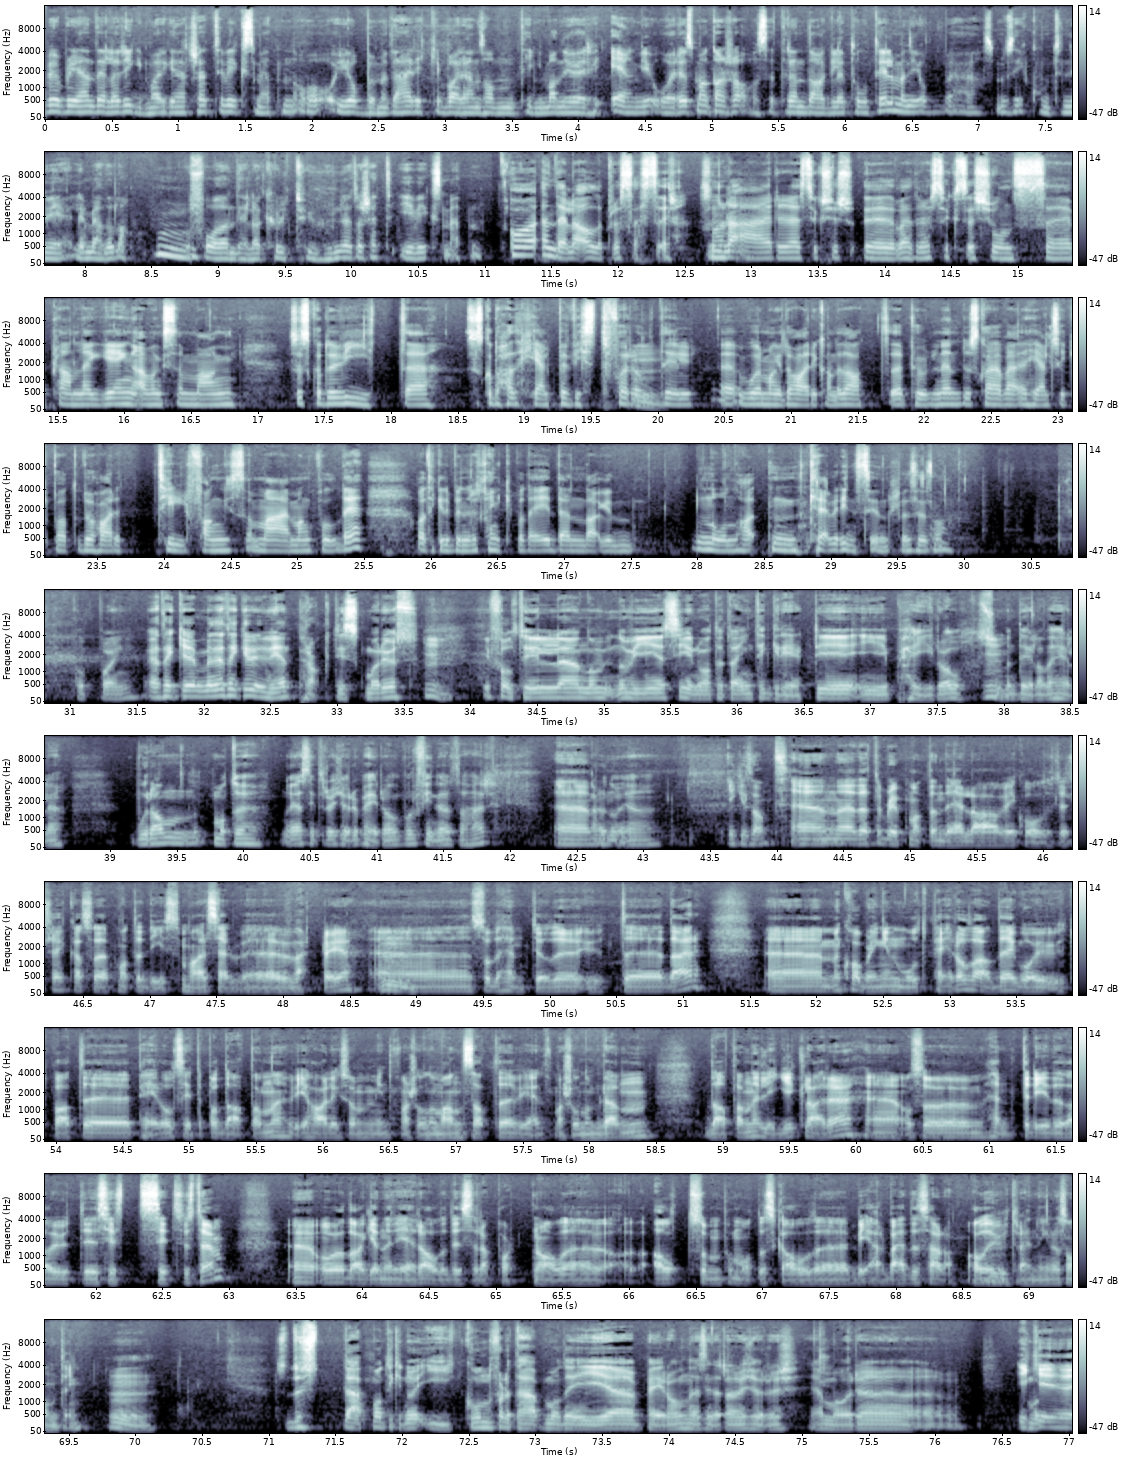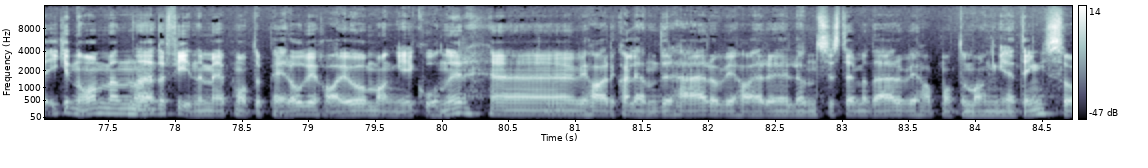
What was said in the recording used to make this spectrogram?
bør bli en del av ryggmargen til virksomheten å, å, jobbe med det her. Ikke bare en sånn ting man gjør en gang i året som man kanskje avsetter en dag eller to til, men jobbe som du sier, kontinuerlig med det. da. Mm. Og få en del av kulturen rett og slett i virksomheten. Og en del av alle prosesser. Så når det er, suksessjonsplanlegging, eh, det, suksesjonsplanlegging, avansement, så skal du vite så skal du ha et helt bevisst forhold mm. til uh, hvor mange du har i kandidatpoolen din. Du skal være helt sikker på at du har et tilfang som er mangfoldig, og at ikke du begynner å tenke på det i den dagen noen har, krever innsyn, for å si det sånn. Godt poeng. Jeg tenker, men jeg tenker rent praktisk, Marius. Mm. I forhold til eh, når, når, vi sier nå at dette er integrert i, i payroll som mm. en del av det hele. Hvordan, på en måte, når jeg sitter og kjører payroll, hvor finner jeg dette her? Um, er det noe jeg ikke sant. En, dette blir på en måte en del av equality check. altså Det er på en måte de som har selve verktøyet. Mm. Eh, så det henter jo det ut eh, der. Eh, men koblingen mot payroll da, det går jo ut på at payroll sitter på dataene. Vi har liksom informasjon om ansatte, vi har informasjon om lønnen. Dataene ligger klare, og så henter de det da ut i sitt, sitt system. Og da genererer alle disse rapportene og alle, alt som på en måte skal bearbeides her. da, Alle mm. utregninger og sånne ting. Mm. Så det, det, er på en måte ikke noe ikon for dette her på en måte i uh, payroll når jeg sitter her og kjører. Jeg må uh, ikke, ikke, nå, men Nei. det fine med på en måte payroll, vi har jo mange ikoner. Eh, vi har kalender her, og vi har lønnssystemet der, og vi har på en måte mange ting. Så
